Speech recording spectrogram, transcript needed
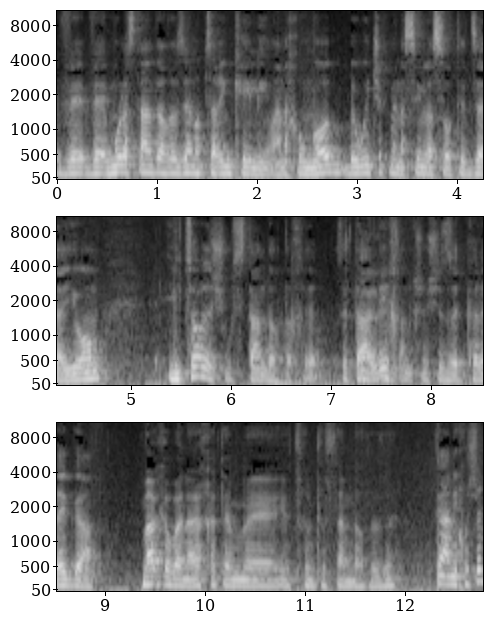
ו- ומול הסטנדרט הזה נוצרים כלים. אנחנו מאוד בוויצ'ק מנסים לעשות את זה היום, ליצור איזשהו סטנדרט אחר. זה תהליך, okay. אני חושב שזה כרגע... מה הכוונה? איך אתם אה, יוצרים את הסטנדרט הזה? תראה, אני חושב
